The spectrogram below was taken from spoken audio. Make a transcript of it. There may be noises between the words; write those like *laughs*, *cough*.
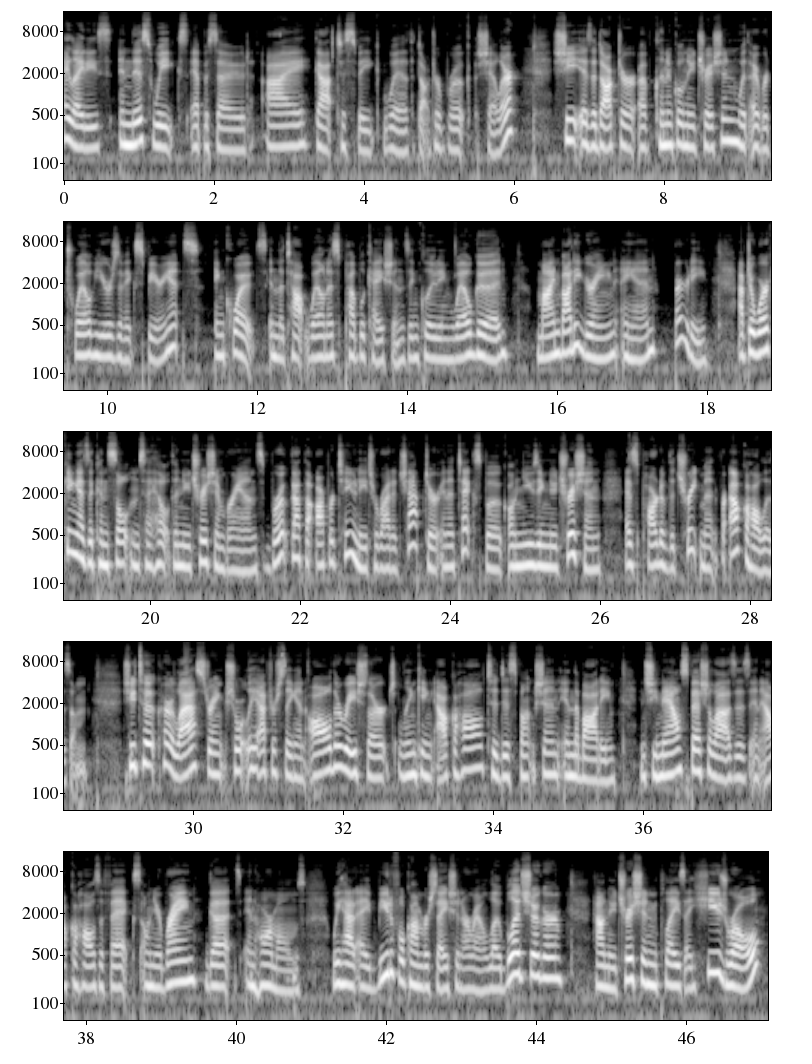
Hey, ladies. In this week's episode, I got to speak with Dr. Brooke Scheller. She is a doctor of clinical nutrition with over 12 years of experience and quotes in the top wellness publications, including Well Good, Mind Body Green, and Byrdie. After working as a consultant to health and nutrition brands, Brooke got the opportunity to write a chapter in a textbook on using nutrition as part of the treatment for alcoholism. She took her last drink shortly after seeing all the research linking alcohol to dysfunction in the body, and she now specializes in alcohol's effects on your brain, guts, and hormones. We had a beautiful conversation around low blood sugar, how nutrition plays a huge role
